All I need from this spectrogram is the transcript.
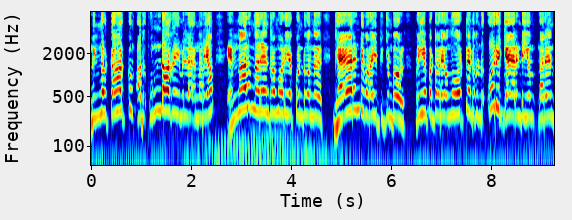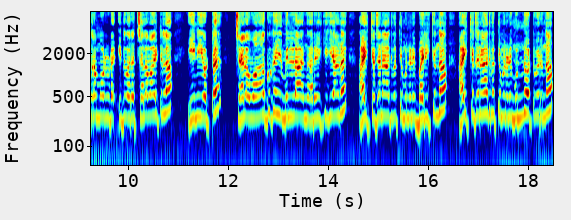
നിങ്ങൾക്കാർക്കും അത് ഉണ്ടാകുകയുമില്ല എന്നറിയാം. എന്നാലും നരേന്ദ്രമോദിയെ കൊണ്ടുവന്ന് ഗ്യാരണ്ടി പറയിപ്പിക്കുമ്പോൾ പ്രിയപ്പെട്ടവരെ ഒന്ന് ഓർക്കേണ്ടതുണ്ട്. ഒരു ഗ്യാരണ്ടിയും നരേന്ദ്രമോദിയുടെ ഇതുവരെ ചെലവായിട്ടില്ല. ഇനിയൊട്ട് ചെലവാകുകയുമില്ല എന്ന് അറിയിക്കുകയാണ് ഐക്യജനാധിപത്യ മുന്നണി ഭരിക്കുന്ന ഐക്യജനാധിപത്യ മുന്നണി മുന്നോട്ട് വരുന്ന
